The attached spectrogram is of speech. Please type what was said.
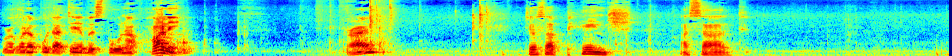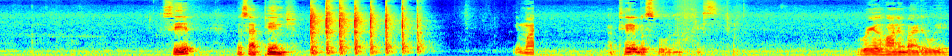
we're gonna put a tablespoon of honey. Right? Just a pinch of salt. See it? Just a pinch. You might a tablespoon of this. Real honey by the way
